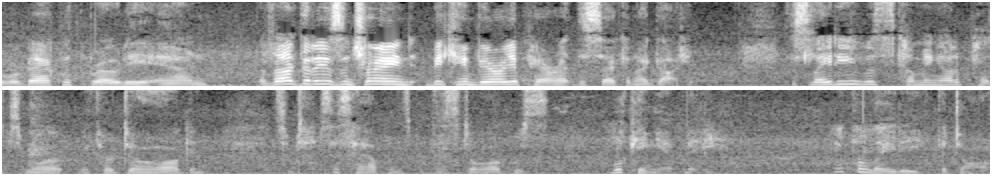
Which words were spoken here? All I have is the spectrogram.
we're back with Brody, and the fact that he isn't trained became very apparent the second I got here. This lady was coming out of PetSmart with her dog, and sometimes this happens, but this dog was looking at me. Not the lady, the dog.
